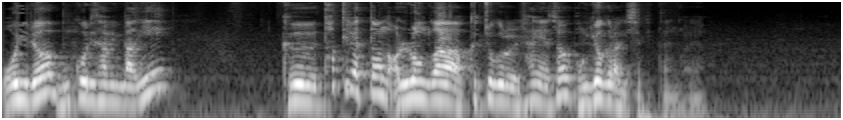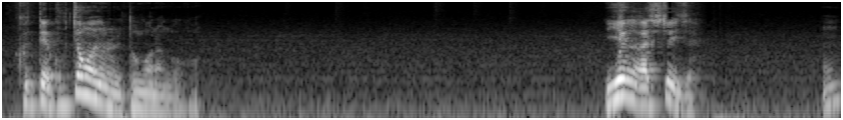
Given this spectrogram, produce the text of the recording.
오히려 문고리 3인방이 그 터트렸던 언론과 그쪽을 향해서 공격을 하기 시작했다는 거예요. 그때 국정원을 동원한 거고. 이해가 가시죠, 이제? 응?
